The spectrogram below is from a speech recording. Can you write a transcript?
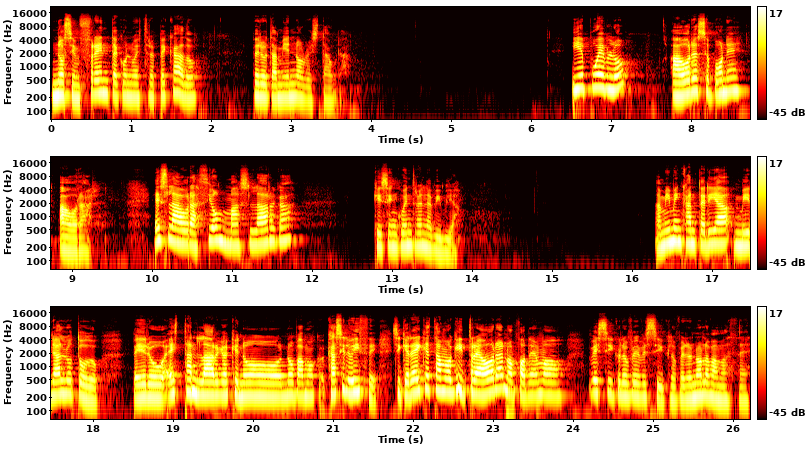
nos enfrenta con nuestro pecado, pero también nos restaura. Y el pueblo ahora se pone a orar. Es la oración más larga que se encuentra en la Biblia. A mí me encantaría mirarlo todo, pero es tan larga que no, no vamos, casi lo hice. Si queréis que estamos aquí tres horas, nos ponemos versículo por versículo, pero no lo vamos a hacer.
